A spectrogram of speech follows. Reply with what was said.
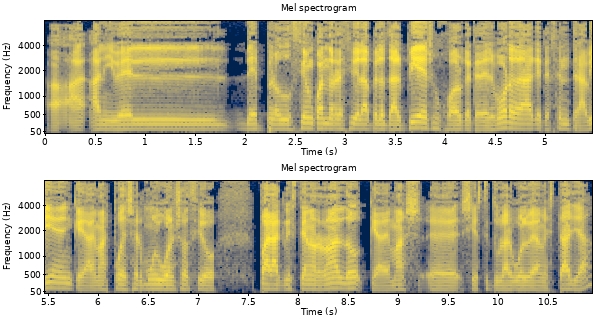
a nivel de producción cuando recibe la pelota al pie, es un jugador que te desborda, que te centra bien, que además puede ser muy buen socio para Cristiano Ronaldo, que además, eh, si es titular, vuelve a Mestalla,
